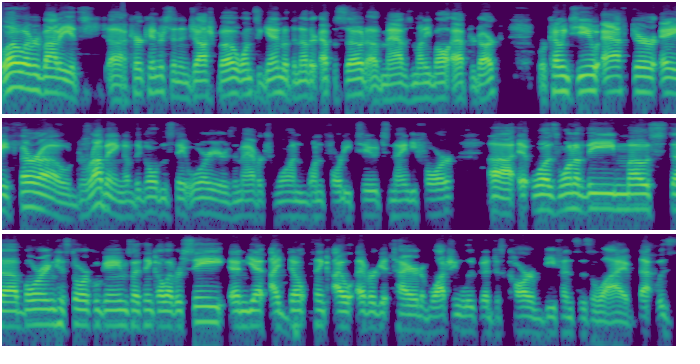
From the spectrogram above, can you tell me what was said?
Hello, everybody. It's uh, Kirk Henderson and Josh Bowe once again with another episode of Mavs Moneyball After Dark. We're coming to you after a thorough drubbing of the Golden State Warriors. The Mavericks won 142 to 94. Uh, it was one of the most uh, boring historical games I think I'll ever see, and yet I don't think I will ever get tired of watching Luka just carve defenses alive. That was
